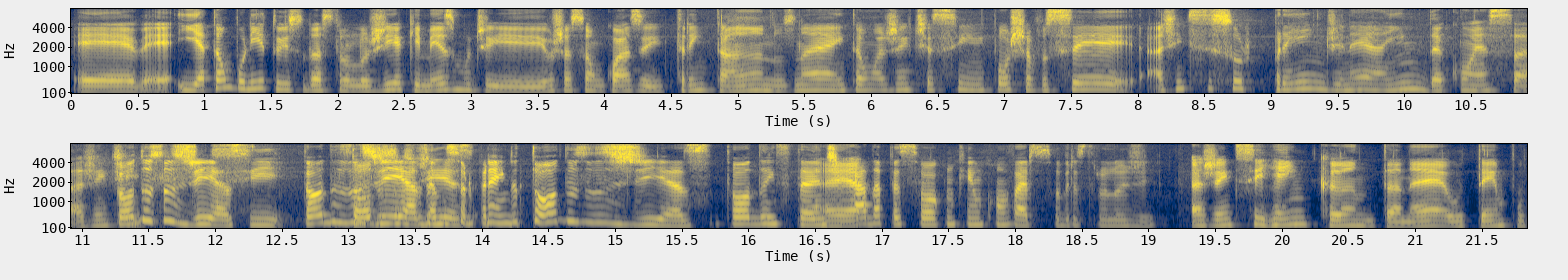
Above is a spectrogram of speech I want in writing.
é, é, e é tão bonito isso da astrologia que mesmo de eu já são quase 30 anos, né? Então a gente assim, poxa, você, a gente se surpreende, né, ainda com essa, a gente todos os dias, se, todos, todos os dias, os dias. eu me surpreendo todos os dias, todo instante, é, cada pessoa com quem eu converso sobre astrologia a gente se reencanta, né, o tempo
